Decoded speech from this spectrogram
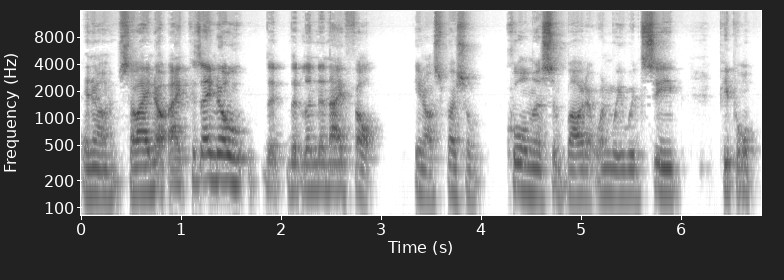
You know so i know i because i know that, that linda and i felt you know special coolness about it when we would see people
